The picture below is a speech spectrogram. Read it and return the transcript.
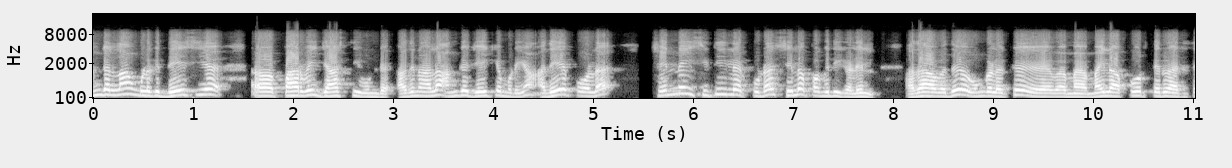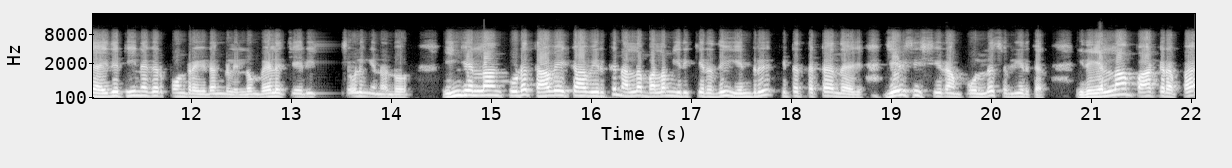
அங்கெல்லாம் உங்களுக்கு தேசிய பார்வை ஜாஸ்தி உண்டு. அதனால அங்க ஜெயிக்க முடியும். அதே போல சென்னை சிட்டியில கூட சில பகுதிகளில் அதாவது உங்களுக்கு ம- மயிலாப்பூர் தெரு இது டி நகர் போன்ற இடங்களிலும் வேளச்சேரி சோழிங்கநல்லூர் இங்கெல்லாம் கூட தாவேக்காவிற்கு நல்ல பலம் இருக்கிறது என்று கிட்டத்தட்ட அந்த ஜேவிசி ஸ்ரீராம் போல்ல சொல்லியிருக்கார். இதையெல்லாம் பார்க்கிறப்ப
